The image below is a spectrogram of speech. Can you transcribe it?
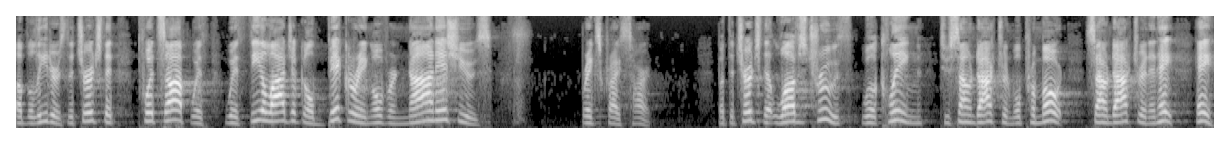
of the leaders, the church that puts up with, with theological bickering over non issues, breaks Christ's heart. But the church that loves truth will cling to sound doctrine, will promote sound doctrine. And hey, hey,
